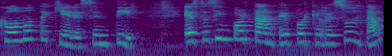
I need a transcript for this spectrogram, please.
¿Cómo te quieres sentir? Esto es importante porque resulta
